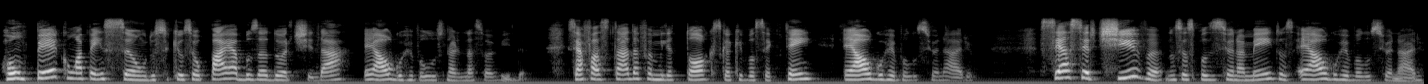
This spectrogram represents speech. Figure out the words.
Romper com a pensão do que o seu pai abusador te dá é algo revolucionário na sua vida. Se afastar da família tóxica que você tem é algo revolucionário. Ser assertiva nos seus posicionamentos é algo revolucionário.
